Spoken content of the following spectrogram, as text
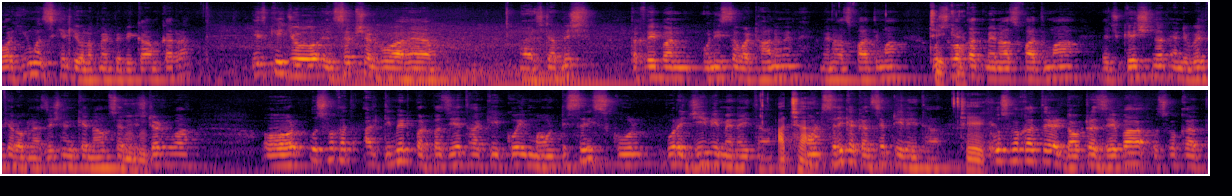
और ह्यूमन स्किल डेवलपमेंट पे भी काम कर रहा है। इसकी जो इंसेप्शन हुआ है इस्टेब्लिश तकरीबन उन्नीस सौ अट्ठानवे में मेनाज फातिमा। उस वक्त Menaz Fatima educational and welfare organisation के नाम से। रजिस्टर्ड हुआ। और उस वक्त अल्टीमेट पर्पस ये था कि कोई माउंटेसरी स्कूल पूरे जीबी में नहीं था। अच्छा। माउंटेसरी का कंसेप्ट ही नहीं था। ठीक। उस वक्त डॉक्टर जेबा उस वक्त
